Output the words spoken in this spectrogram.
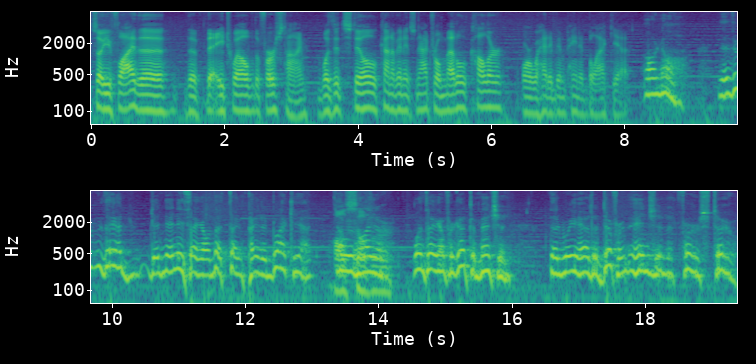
So you fly the, the, the A-12 the first time. Was it still kind of in its natural metal color, or had it been painted black yet? Oh no, they, they had didn't anything on that thing painted black yet. All that was silver. later. One thing I forgot to mention, that we had a different engine at first too.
